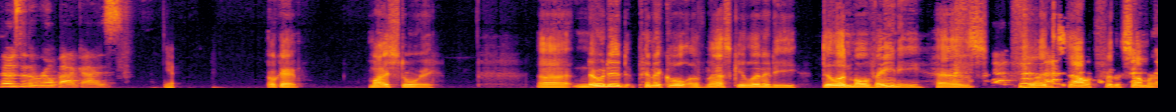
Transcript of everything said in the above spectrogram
Those are the real bad guys. Yep. Okay, my story. Uh, noted pinnacle of masculinity, Dylan Mulvaney has fled south for the summer.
